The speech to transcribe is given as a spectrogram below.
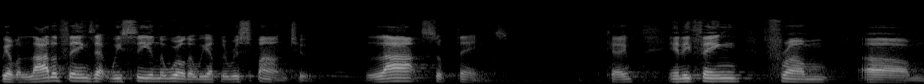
We have a lot of things that we see in the world that we have to respond to. Lots of things. Okay. Anything from, um,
